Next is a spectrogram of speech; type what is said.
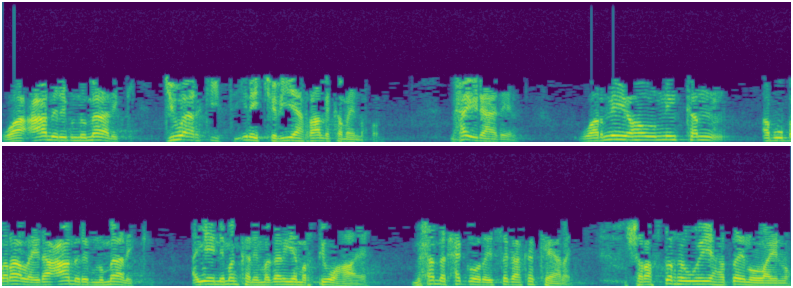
waa caamir ibnu malik jiwaarkiisii inay jebiyaan raalli kamay noqon. Maxay yidhaahdeen? War nin yahow ninkan abubara la yidhaha caamir ibnu malik ayay nimankani magan iyo marti u ahaayeen. Maxamed xaggooda isagaa ka keenay. Sharaf dara weeye haddaynu layno.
